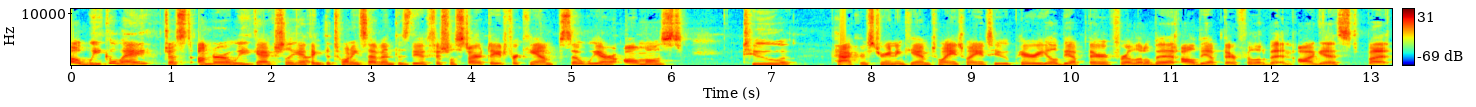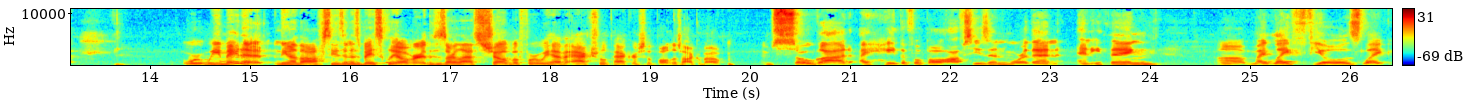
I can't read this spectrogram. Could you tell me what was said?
a week away, just under a week actually. I think the 27th is the official start date for camp. So we are almost to Packers training camp 2022. Perry, you'll be up there for a little bit. I'll be up there for a little bit in August, but we made it. You know, the off season is basically over. This is our last show before we have actual Packers football to talk about. I'm so glad. I hate the football off season more than anything. Um, my life feels like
